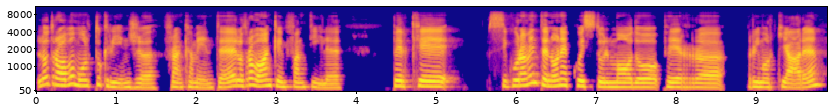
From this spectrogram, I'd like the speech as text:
Lo trovo molto cringe, francamente, eh? lo trovo anche infantile, perché sicuramente non è questo il modo per rimorchiare,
